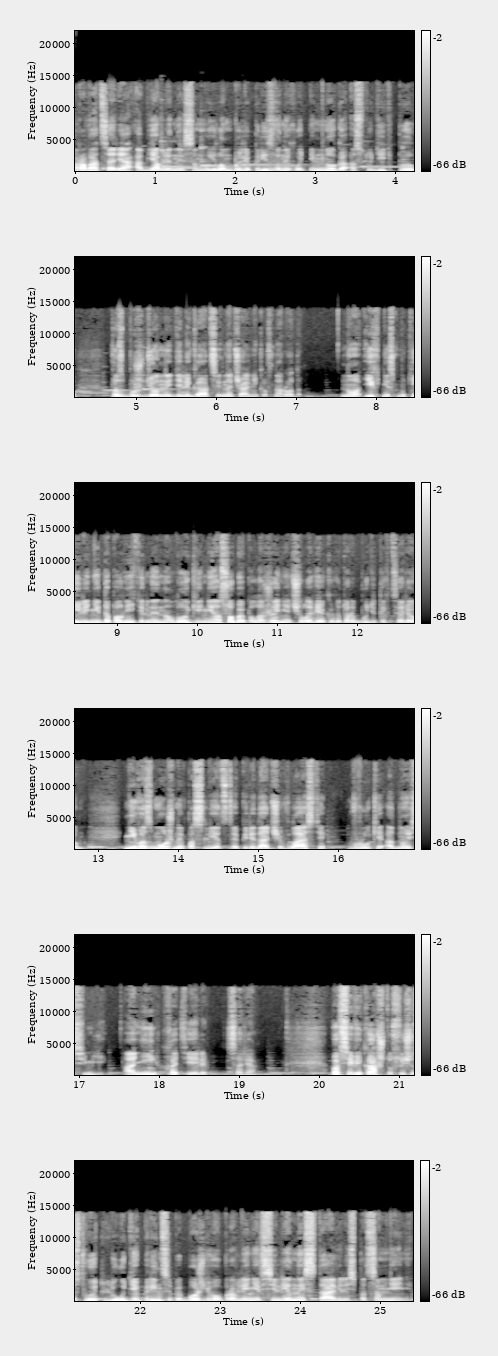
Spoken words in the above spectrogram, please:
Права царя, объявленные Самуилом, были призваны хоть немного остудить пыл возбужденной делегации начальников народа. Но их не смутили ни дополнительные налоги, ни особое положение человека, который будет их царем, ни возможные последствия передачи власти в руки одной семьи. Они хотели царя. Во все века, что существуют люди, принципы Божьего управления Вселенной ставились под сомнение.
